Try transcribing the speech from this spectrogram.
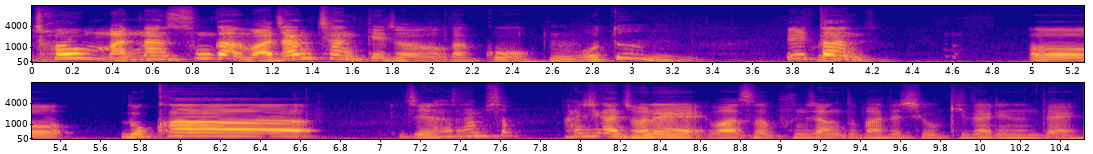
처음 만난 순간 와장창 깨져갖고 음, 어떤 일단 어 녹화 이제 한 30, 한 시간 전에 와서 분장도 받으시고 기다리는데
